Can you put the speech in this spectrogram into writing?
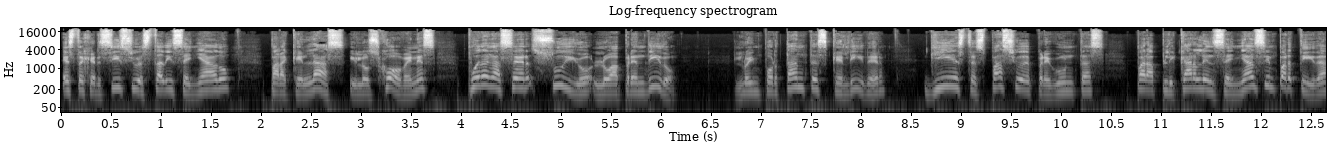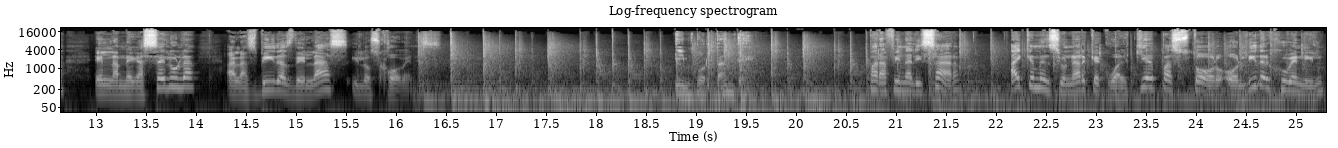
Este ejercicio está diseñado para que las y los jóvenes puedan hacer suyo lo aprendido. Lo importante es que el líder guíe este espacio de preguntas para aplicar la enseñanza impartida en la megacélula a las vidas de las y los jóvenes. Importante. Para finalizar, hay que mencionar que cualquier pastor o líder juvenil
